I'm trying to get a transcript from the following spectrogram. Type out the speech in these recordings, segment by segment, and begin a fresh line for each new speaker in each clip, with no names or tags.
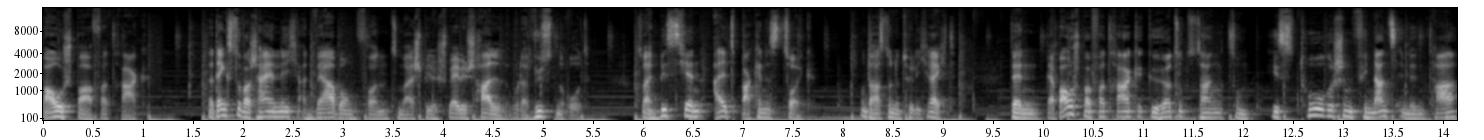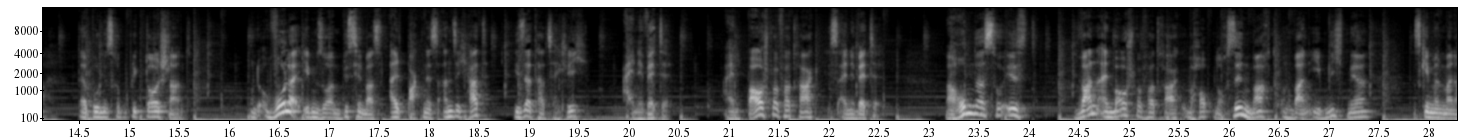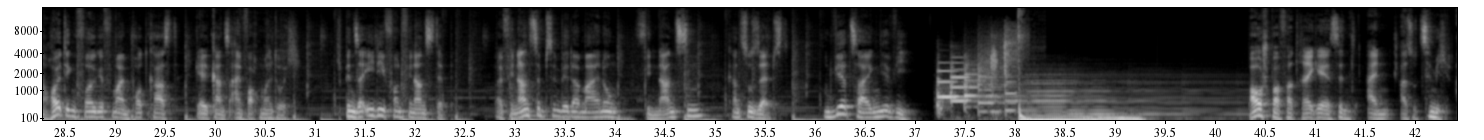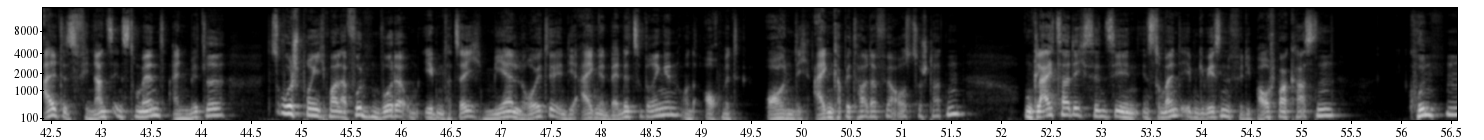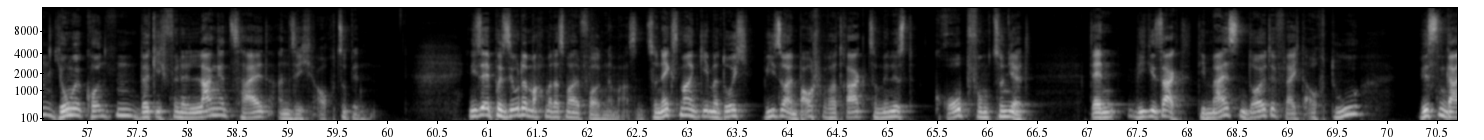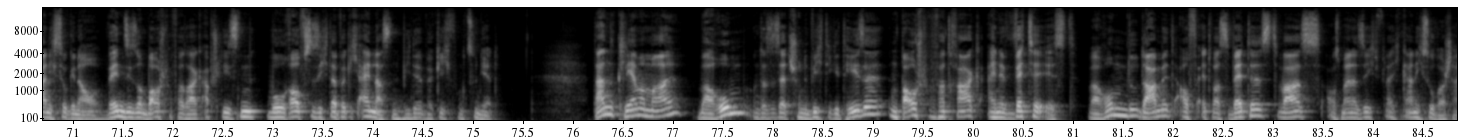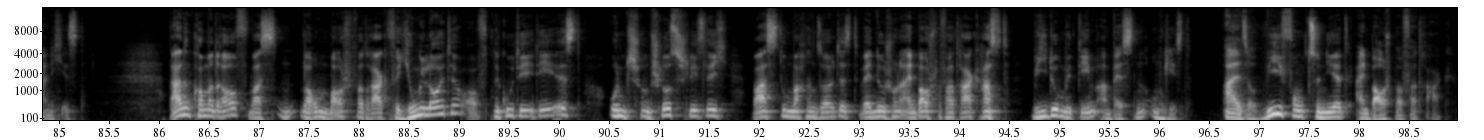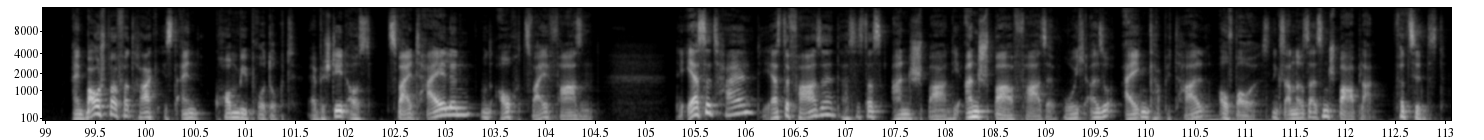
Bausparvertrag. Da denkst du wahrscheinlich an Werbung von zum Beispiel Schwäbisch Hall oder Wüstenrot. So ein bisschen altbackenes Zeug. Und da hast du natürlich recht. Denn der Bausparvertrag gehört sozusagen zum historischen Finanzinventar der Bundesrepublik Deutschland. Und obwohl er eben so ein bisschen was Altbackenes an sich hat, ist er tatsächlich eine Wette. Ein Bausparvertrag ist eine Wette. Warum das so ist, wann ein Bausparvertrag überhaupt noch Sinn macht und wann eben nicht mehr, das gehen wir in meiner heutigen Folge von meinem Podcast Geld ganz einfach mal durch. Ich bin Saidi von Finanztipp. Bei Finanztipp sind wir der Meinung, Finanzen kannst du selbst. Und wir zeigen dir wie. Bausparverträge sind ein also ziemlich altes Finanzinstrument, ein Mittel, das ursprünglich mal erfunden wurde, um eben tatsächlich mehr Leute in die eigenen Wände zu bringen und auch mit ordentlich Eigenkapital dafür auszustatten. Und gleichzeitig sind sie ein Instrument eben gewesen für die Bausparkassen, Kunden, junge Kunden wirklich für eine lange Zeit an sich auch zu binden. In dieser Episode machen wir das mal folgendermaßen. Zunächst mal gehen wir durch, wie so ein Bausparvertrag zumindest grob funktioniert. Denn wie gesagt, die meisten Leute, vielleicht auch du, wissen gar nicht so genau, wenn sie so einen Bausparvertrag abschließen, worauf sie sich da wirklich einlassen, wie der wirklich funktioniert. Dann klären wir mal, warum, und das ist jetzt schon eine wichtige These, ein Bausparvertrag eine Wette ist. Warum du damit auf etwas wettest, was aus meiner Sicht vielleicht gar nicht so wahrscheinlich ist. Dann kommen wir drauf, was, warum ein Bausparvertrag für junge Leute oft eine gute Idee ist. Und zum Schluss schließlich, was du machen solltest, wenn du schon einen Bausparvertrag hast, wie du mit dem am besten umgehst. Also, wie funktioniert ein Bausparvertrag? Ein Bausparvertrag ist ein Kombiprodukt. Er besteht aus zwei Teilen und auch zwei Phasen. Der erste Teil, die erste Phase, das ist das Ansparen, die Ansparphase, wo ich also Eigenkapital aufbaue. Das ist nichts anderes als ein Sparplan, verzinst.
